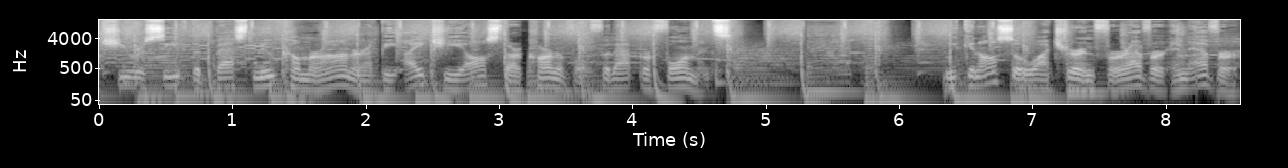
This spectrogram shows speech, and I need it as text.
She received the Best Newcomer honor at the iQIYI All-Star Carnival for that performance. We can also watch her in Forever and Ever,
